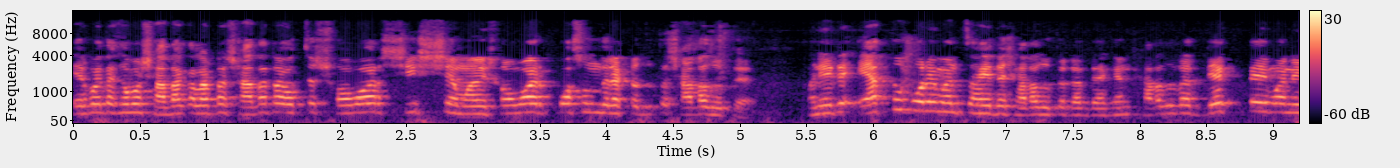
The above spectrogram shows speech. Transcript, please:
এরপর দেখাবো সাদা কালারটা। সাদাটা হচ্ছে সবার শীর্ষে মানে সবার পছন্দের একটা জুতো, সাদা জুতো। মানে এটা এত পরিমাণ চাহিদা সাদা জুতোটা দেখেন। সাদা জুতোটা দেখতেই মানে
